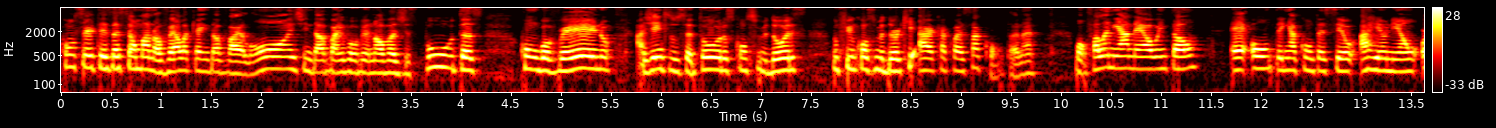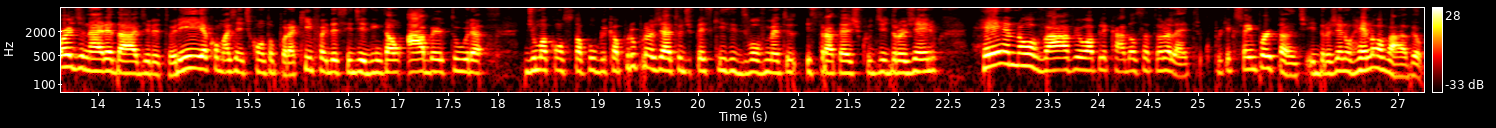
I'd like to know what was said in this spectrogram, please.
com certeza essa é uma novela que ainda vai longe, ainda vai envolver novas disputas com o governo, agentes do setor, os consumidores, no fim o consumidor que arca com essa conta, né? Bom, falando em anel, então, é, ontem aconteceu a reunião ordinária da diretoria, como a gente contou por aqui, foi decidida então a abertura de uma consulta pública para o projeto de pesquisa e desenvolvimento estratégico de hidrogênio renovável aplicado ao setor elétrico. Por que isso é importante? Hidrogênio renovável.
